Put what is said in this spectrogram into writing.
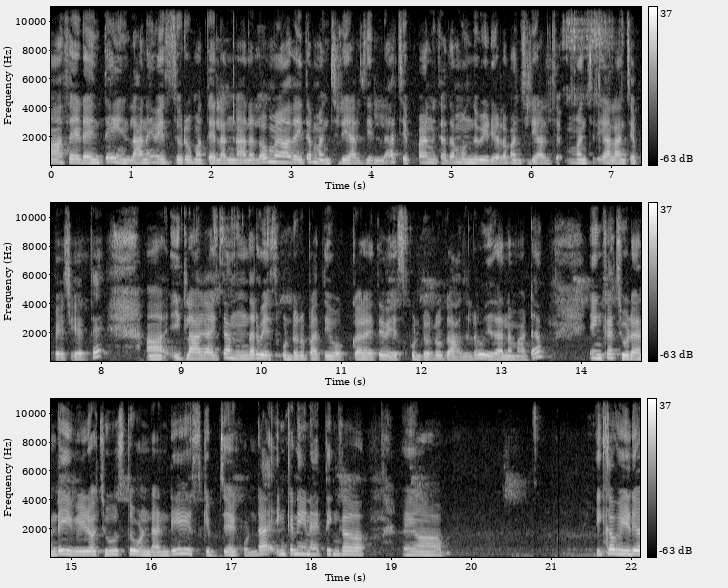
మా సైడ్ అయితే ఇలానే వేస్తుర్రు మా తెలంగాణలో. మాదైతే మంచిర్యాల జిల్లా. చెప్పాను కదా ముందు వీడియోలో మంచిర్యాల మంచిర్యాల అని చెప్పేసి అయితే ఇట్లాగైతే అందరు వేసుకుంటారు ప్రతి ఒక్కరు అయితే వేసుకుంటారు గాజులు ఇదన్నమాట. ఇంకా చూడండి ఈ వీడియో చూస్తూ ఉండండి స్కిప్ చేయకుండా. ఇంకా నేనైతే ఇంకా ఇక వీడియో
